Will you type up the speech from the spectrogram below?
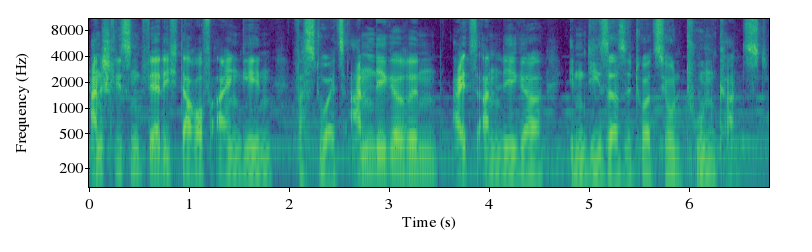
Anschließend werde ich darauf eingehen, was du als Anlegerin, als Anleger in dieser Situation tun kannst.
